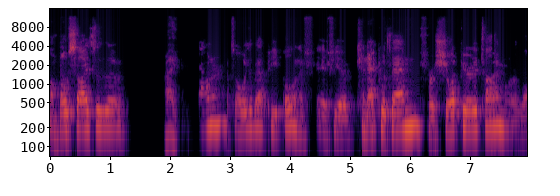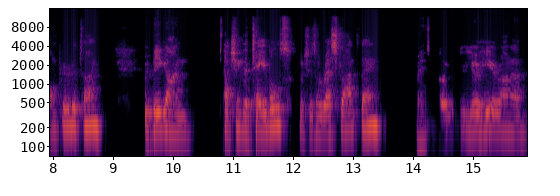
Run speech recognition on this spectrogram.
on both sides of the Right. counter. It's always about people. And if, if you connect with them for a short period of time or a long period of time, we're big on touching the tables, which is a restaurant thing. Right. So you're here on a,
